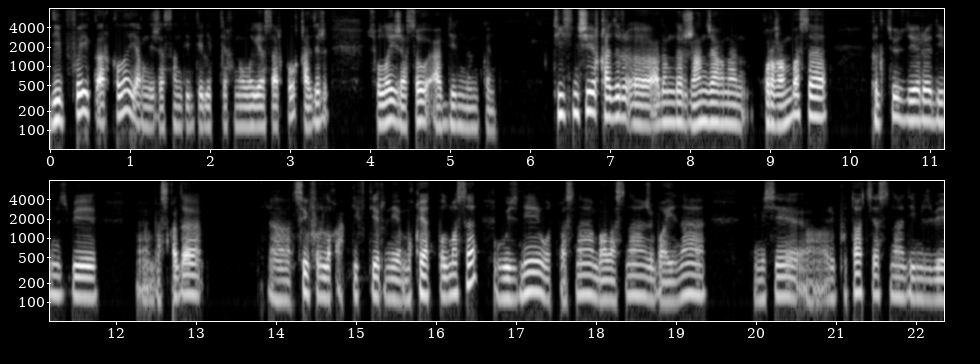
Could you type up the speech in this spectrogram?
дипфейк арқылы яғни жасанды интеллект технологиясы арқылы қазір солай жасау әбден мүмкін. Тиісінше қазір ә, адамдар жан жағынан қорғанбаса кілт сөздері дейміз бе ә, басқа да ә, цифрлық активтеріне мұқият болмаса өзіне отбасына баласына жұбайына немесе репутациясына дейміз бе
